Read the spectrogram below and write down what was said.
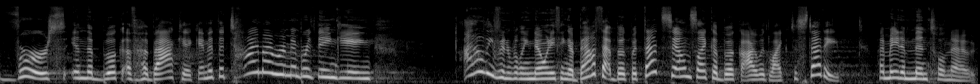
verse in the book of Habakkuk. And at the time, I remember thinking, I don't even really know anything about that book, but that sounds like a book I would like to study. I made a mental note.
